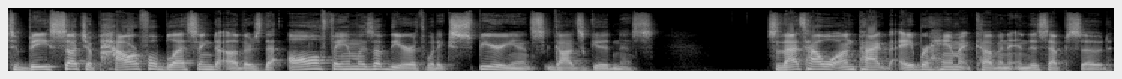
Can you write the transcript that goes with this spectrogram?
To be such a powerful blessing to others that all families of the earth would experience God's goodness. So that's how we'll unpack the Abrahamic covenant in this episode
